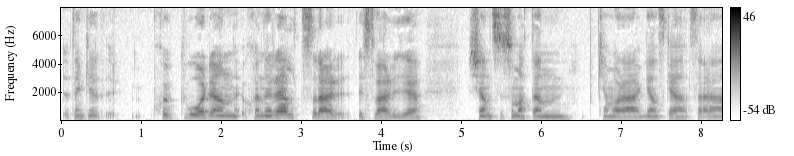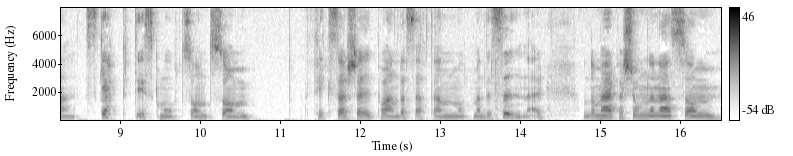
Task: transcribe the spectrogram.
jag tänker sjukvården generellt sådär i Sverige känns det som att den kan vara ganska såhär, skeptisk mot sånt som fixar sig på andra sätt än mot mediciner. Och de här personerna som,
